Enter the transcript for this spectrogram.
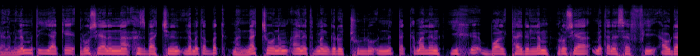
ያለምንም ጥያቄ ሩሲያንና ሕዝባችንን ለመጠበቅ ማናቸውንም አይነት መንገዶች ሁሉ እንጠቀማለን። ይህ ቧልት አይደለም። ሩሲያ መጠነ ሰፊ አውዳሚ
